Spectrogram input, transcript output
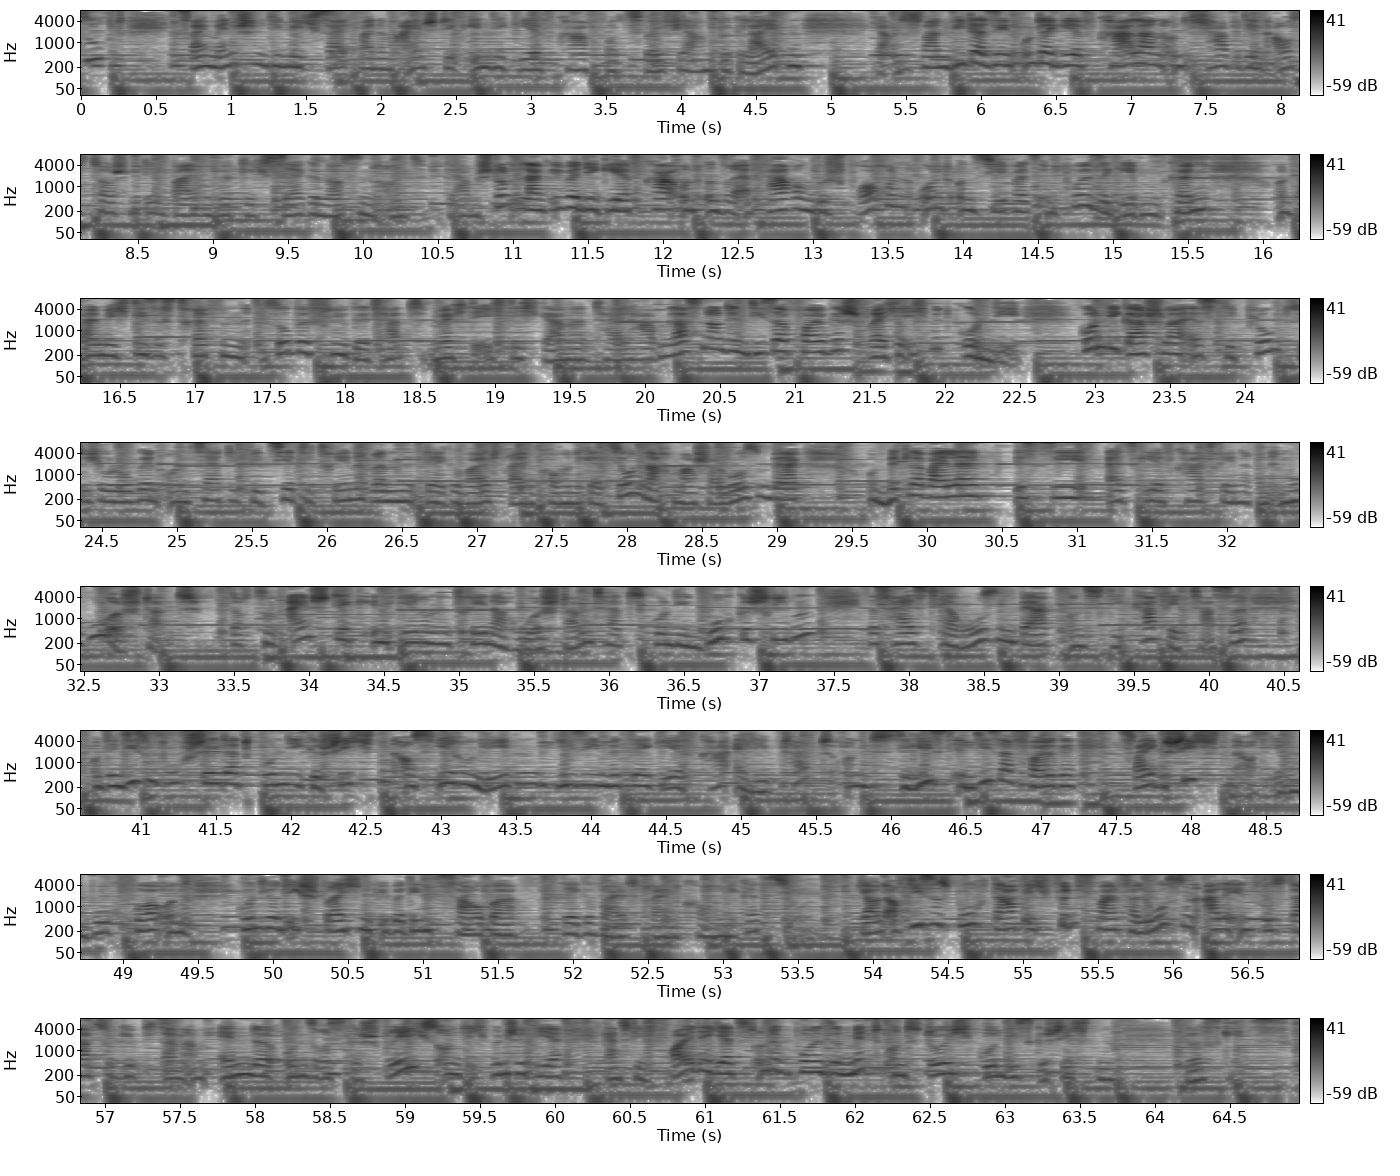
Zwei Menschen, die mich seit meinem Einstieg in die GfK vor zwölf Jahren begleiten. Ja, und es war ein Wiedersehen unter GfK-Lern und ich habe den Austausch mit den beiden wirklich sehr genossen. Und wir haben stundenlang über die GfK und unsere Erfahrungen gesprochen und uns jeweils Impulse geben können. Und weil mich dieses Treffen so beflügelt hat, möchte ich dich gerne teilhaben lassen. Und in dieser Folge spreche ich mit Gundi. Gundi Gaschler ist Diplompsychologin und zertifizierte Trainerin der gewaltfreien Kommunikation nach Marshall Rosenberg und mittlerweile ist sie als GFK-Trainerin im Ruhestand. Doch zum Einstieg in ihren Trainerruhestand hat Gundi ein Buch geschrieben, das heißt Herr Rosenberg und die Kaffeetasse. Und in diesem Buch schildert Gundi Geschichten aus ihrem Leben, die sie mit der GfK erlebt hat. Und sie liest in dieser Folge zwei Geschichten aus ihrem Buch vor und Gundi und ich sprechen über den Zauber der gewaltfreien Kommunikation. Ja, und auch dieses Buch darf ich fünfmal verlosen. Alle Infos dazu gibt es dann am Ende unseres Gesprächs und ich wünsche dir ganz viel Freude jetzt und Impulse mit und durch Gundis Geschichten. Los geht's.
